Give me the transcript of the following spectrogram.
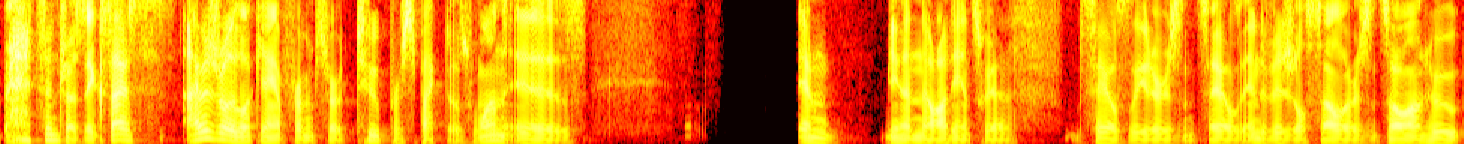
that's interesting because I was I was really looking at it from sort of two perspectives. One is, and you know, in the audience we have sales leaders and sales individual sellers and so on who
